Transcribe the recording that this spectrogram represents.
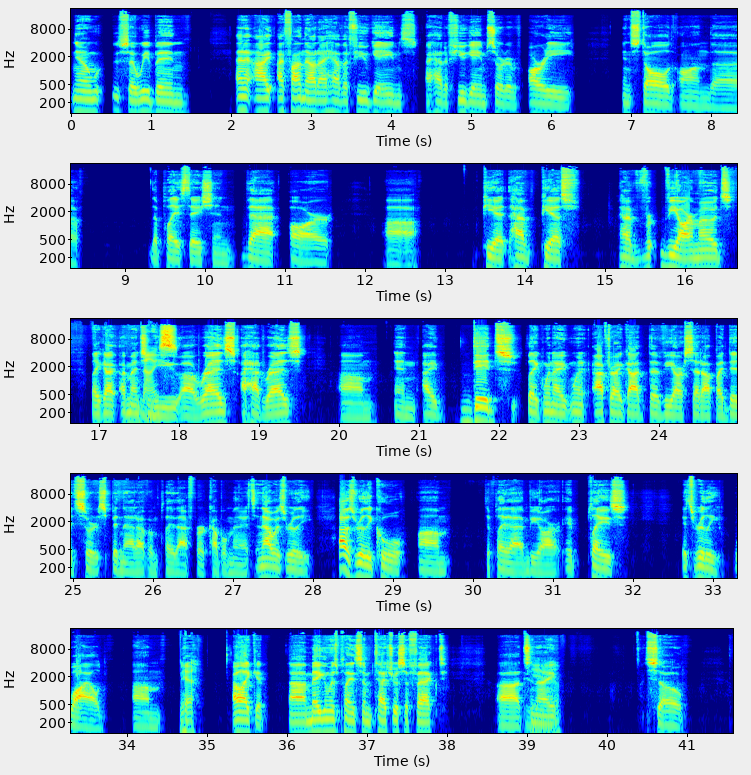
you know, so we've been, and I, I found out I have a few games. I had a few games sort of already installed on the the PlayStation that are uh, P- have PS have v- VR modes. Like I, I mentioned to Nice. you, uh, Rez. I had Rez, um, and I did like when I went after I got the VR set up, I did sort of spin that up and play that for a couple minutes, and that was really that was really cool um, to play that in VR. It plays, it's really wild. Um, yeah. I like it. Uh, Megan was playing some Tetris Effect uh, tonight, Yeah. so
